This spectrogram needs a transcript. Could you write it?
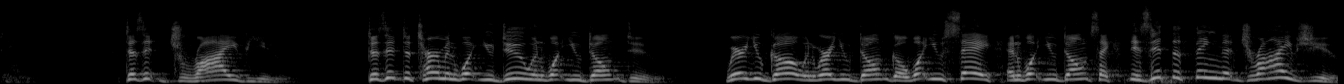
to him? Does it drive you? Does it determine what you do and what you don't do? Where you go and where you don't go, what you say and what you don't say. Is it the thing that drives you?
